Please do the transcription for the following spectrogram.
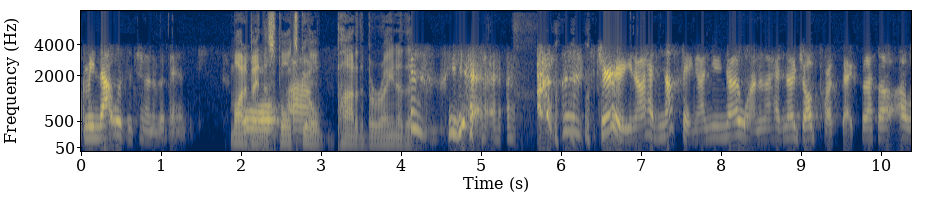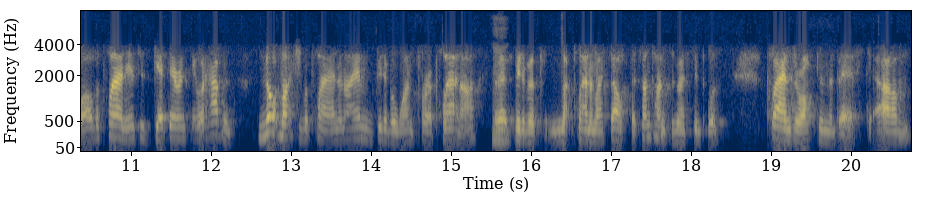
I mean, that was a turn of events. Might have or, been the sports um, girl part of the Barina that. yeah, it's true. You know, I had nothing. I knew no one, and I had no job prospects. But I thought, oh well, the plan is just get there and see what happens. Not much of a plan, and I am a bit of a one for a planner, mm. a bit of a planner myself. But sometimes the most simplest plans are often the best. Um,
